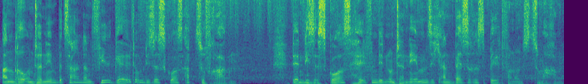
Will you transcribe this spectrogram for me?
Andere Unternehmen bezahlen dann viel Geld, um diese Scores abzufragen. Denn diese Scores helfen den Unternehmen, sich ein besseres Bild von uns zu machen.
